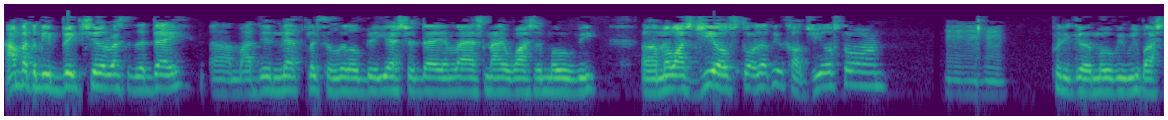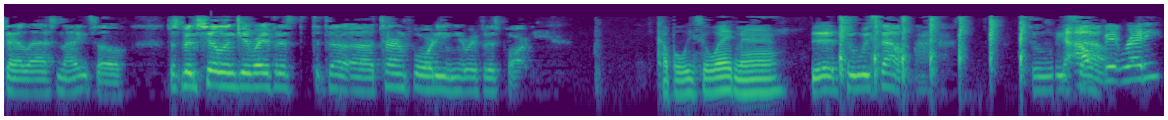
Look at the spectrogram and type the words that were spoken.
I'm about to be big chill the rest of the day. Um, I did Netflix a little bit yesterday and last night watched a movie. Um, I watched Geostorm. I think it's called Geostorm. Mm-hmm. Pretty good movie. We watched that last night. So just been chilling, getting ready for this to, to uh, turn 40 and get ready for this party. Couple weeks away, man. Yeah, two weeks out. Two weeks The out. outfit ready?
